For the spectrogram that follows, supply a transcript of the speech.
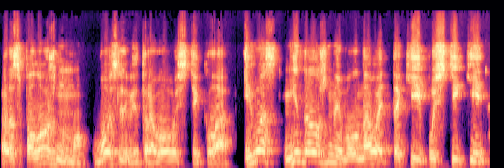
расположенному возле ветрового стекла. И вас не должны волновать такие пустяки,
